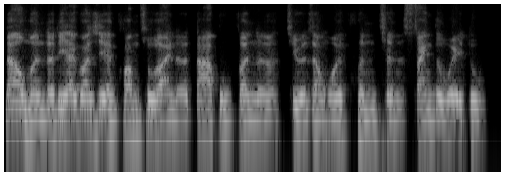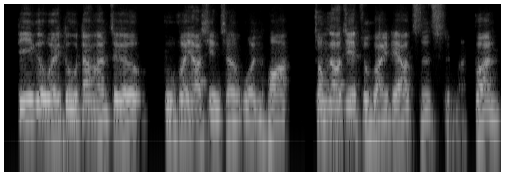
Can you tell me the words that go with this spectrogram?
那我们的利害关系人框出来呢，大部分呢，基本上我们会分成三个维度。第一个维度，当然这个部分要形成文化，中高阶主管一定要支持嘛，不然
